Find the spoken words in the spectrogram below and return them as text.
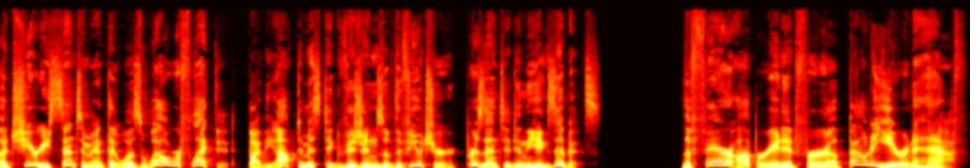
a cheery sentiment that was well reflected by the optimistic visions of the future presented in the exhibits. The fair operated for about a year and a half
